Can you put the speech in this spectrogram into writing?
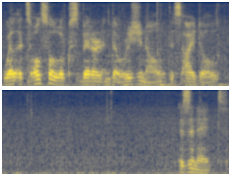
Well, it also looks better in the original, this idol. Isn't it?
